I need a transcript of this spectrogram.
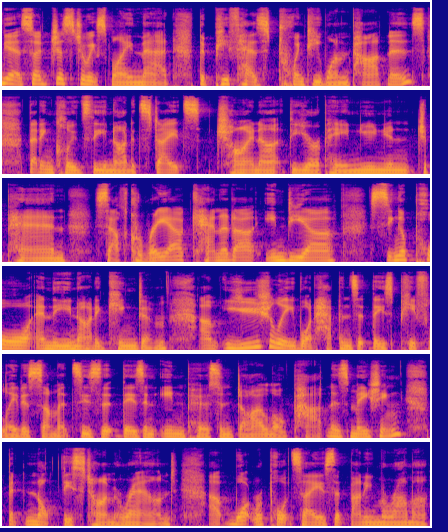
Yeah, so just to explain that, the PIF has 21 partners. That includes the United States, China, the European Union, Japan, South Korea, Canada, India, Singapore, and the United Kingdom. Um, usually, what happens at these PIF leaders summits is that there's an in person dialogue partners meeting, but not this time around. Uh, what reports say is that Bainimarama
